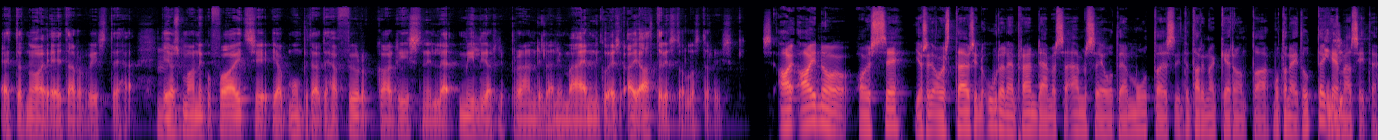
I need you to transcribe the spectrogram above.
että noin ei tarvitsisi tehdä. Mm. Ja jos mä oon niin Faitsi ja mun pitää tehdä fyrkkaa Disneylle miljardibrändillä, niin mä en niin edes ajattelisi tuollaista riskiä. Ainoa olisi se, jos se olisi täysin uudelleen brändäämässä MCUta ja muuttaisi niitä tarinan kerrontaa, mutta ne ei tule tekemään niin, sitä.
